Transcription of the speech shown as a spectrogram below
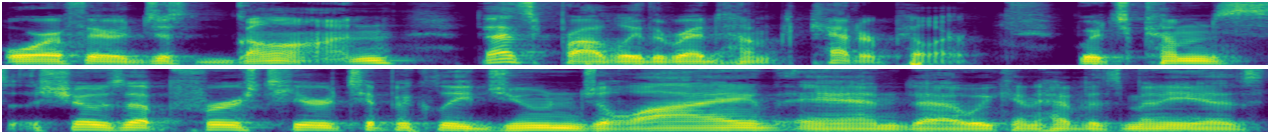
or if they're just gone, that's probably the red humped caterpillar, which comes shows up first here, typically June, July, and uh, we can have as many as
